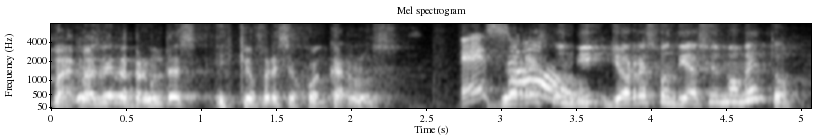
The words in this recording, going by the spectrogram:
Más bien la pregunta es, ¿y qué ofrece Juan Carlos? ¡Eso! yo respondí, yo respondí hace un momento.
